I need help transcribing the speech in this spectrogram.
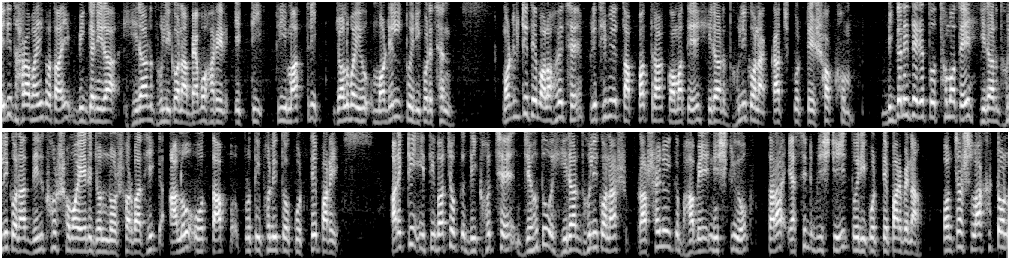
এরই ধারাবাহিকতায় বিজ্ঞানীরা হীরার ধূলিকণা ব্যবহারের একটি ত্রিমাত্রিক জলবায়ু মডেল তৈরি করেছেন। মডেলটিতে বলা হয়েছে, পৃথিবীর তাপমাত্রা কমাতে হীরার ধূলিকণা কাজ করতে সক্ষম। বিজ্ঞানীদের তথ্যমতে হীরার ধূলিকণা দীর্ঘ সময়ের জন্য সর্বাধিক আলো ও তাপ প্রতিফলিত করতে পারে। আরেকটি ইতিবাচক দিক হচ্ছে, যেহেতু হীরার ধূলিকণা রাসায়নিকভাবে নিষ্ক্রিয়, তারা অ্যাসিড বৃষ্টি তৈরি করতে পারবে না। পঞ্চাশ লাখ টন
